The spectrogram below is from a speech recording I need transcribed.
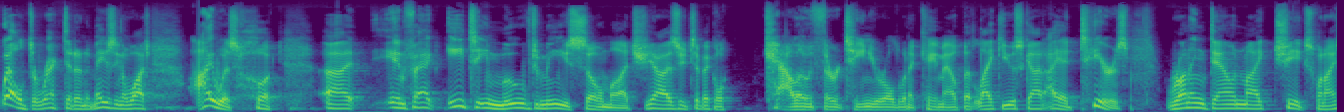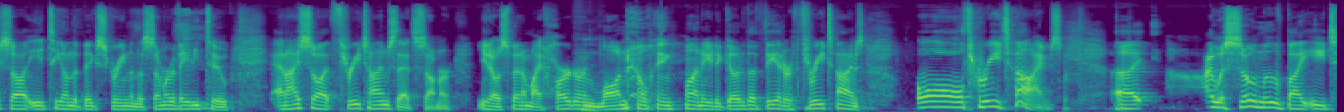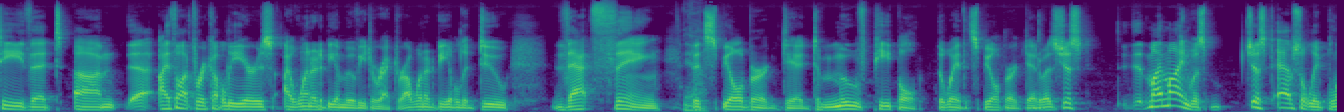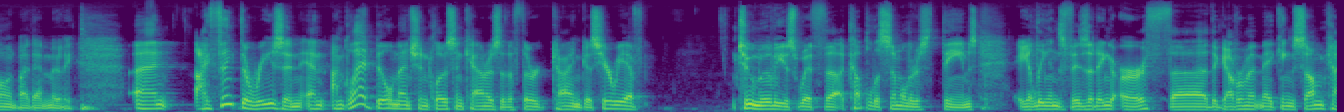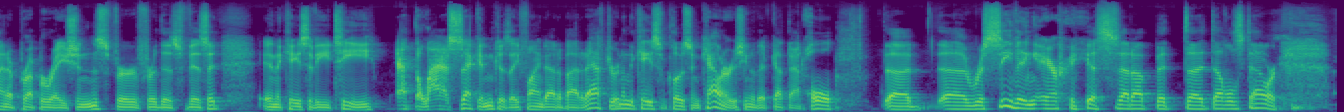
well directed and amazing to watch, I was hooked. Uh, in fact, E.T. moved me so much. Yeah, as your typical callow 13 year old when it came out. But like you, Scott, I had tears running down my cheeks when I saw E.T. on the big screen in the summer of 82. And I saw it three times that summer, you know, spending my hard earned lawn knowing money to go to the theater three times, all three times. Uh, I was so moved by ET that um, I thought for a couple of years I wanted to be a movie director. I wanted to be able to do that thing yeah. that Spielberg did to move people the way that Spielberg did. It was just my mind was just absolutely blown by that movie. And I think the reason, and I'm glad Bill mentioned Close Encounters of the Third Kind, because here we have two movies with uh, a couple of similar themes. Aliens visiting earth uh, the government making some kind of preparations for for this visit. In the case of et at the last second because they find out about it after. And in the case of close encounters you know they've got that whole uh, uh, receiving area set up at uh, Devil's Tower.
